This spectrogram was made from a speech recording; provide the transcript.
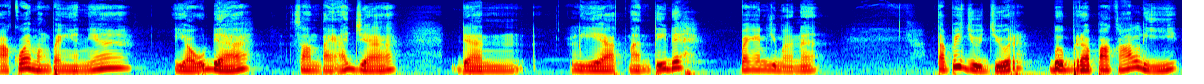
aku emang pengennya ya udah santai aja dan lihat nanti deh pengen gimana. Tapi jujur beberapa kali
